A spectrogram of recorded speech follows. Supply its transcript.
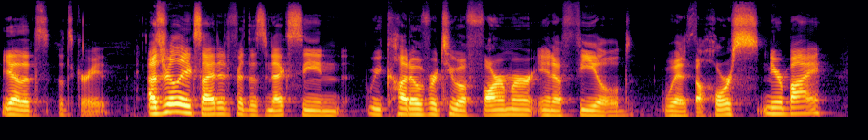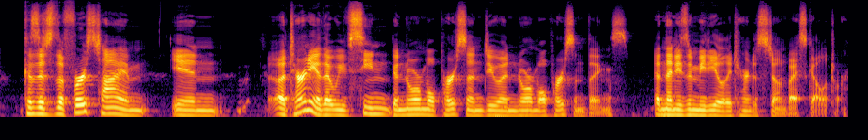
Yeah, that's that's great. I was really excited for this next scene. We cut over to a farmer in a field with a horse nearby because it's the first time in Eternia that we've seen a normal person doing normal person things. And then he's immediately turned to stone by Skeletor.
